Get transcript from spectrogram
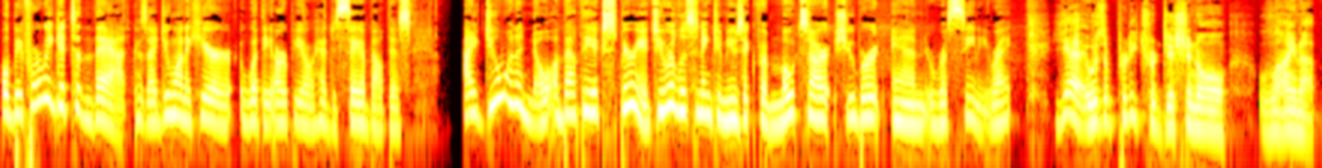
well before we get to that because i do want to hear what the rpo had to say about this I do want to know about the experience. You were listening to music from Mozart, Schubert, and Rossini, right? Yeah, it was a pretty traditional lineup.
